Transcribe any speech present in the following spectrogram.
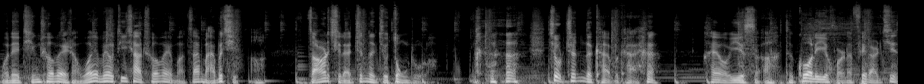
我那停车位上，我也没有地下车位嘛，咱买不起啊。早上起来真的就冻住了，就真的开不开，很有意思啊。它过了一会儿呢，费点劲。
